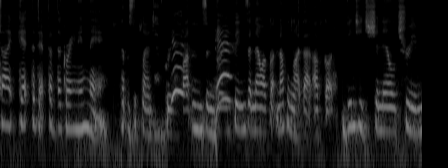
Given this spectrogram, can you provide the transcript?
don't get the depth of the green in there. That was the plan to have green Yeah. buttons and green Yeah. things, and now I've got nothing like that. I've got vintage Chanel trim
